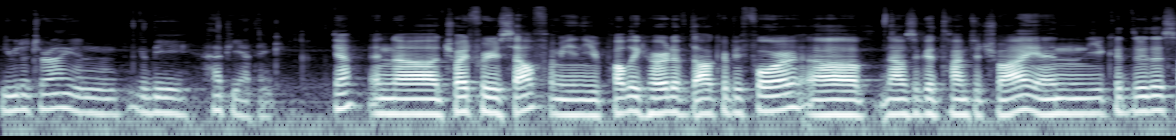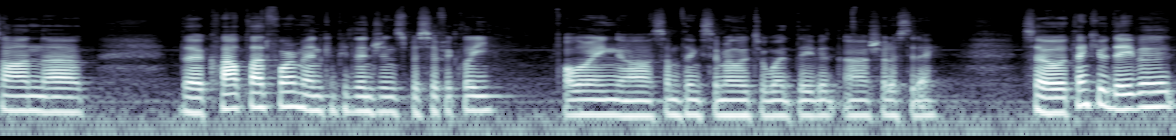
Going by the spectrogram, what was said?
give it a try, and you'll be happy. I think. Yeah, and uh, try it for yourself. I mean, you probably heard of Docker before. Uh, now's a good time to try, and you could do this on uh, the cloud platform and Compute Engine specifically, following uh, something similar to what David uh, showed us today. So, thank you, David.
